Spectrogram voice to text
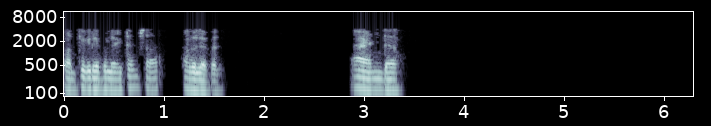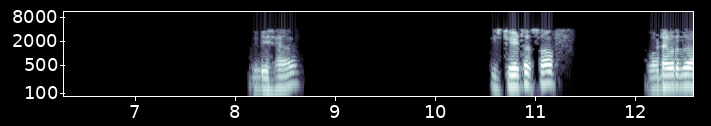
configurable items are available. And we have the status of whatever the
